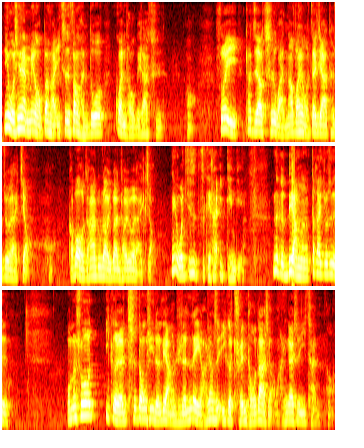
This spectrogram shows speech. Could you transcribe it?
因为我现在没有办法一次放很多罐头给他吃。所以他只要吃完，然后发现我在家，他就会来叫。搞不好我等他录到一半，他又会来叫。因为我其实只给他一点点，那个量呢，大概就是我们说一个人吃东西的量，人类好像是一个拳头大小嘛，应该是一餐。哈，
